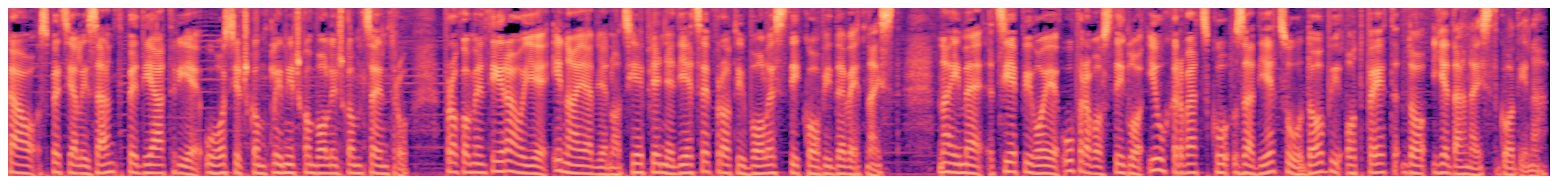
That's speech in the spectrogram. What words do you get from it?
kao specijalizant pedijatrije u Osječkom kliničkom bolničkom centru. Prokomentirao je i najavljeno cijepljenje djece protiv bolesti COVID-19. Naime, cijepivo je upravo stiglo i u Hrvatsku za djecu u dobi od 5 do 11 godina.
